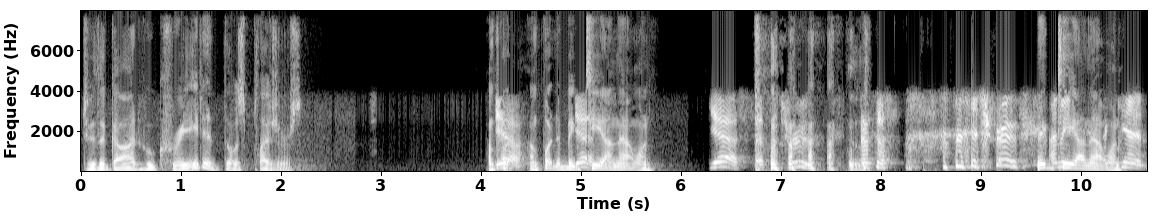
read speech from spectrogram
to the God who created those pleasures. I'm, put- Yeah. I'm putting a big. T on that one. Yes, that's the truth. that's a, the truth. Big I T mean, on that one. Again,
